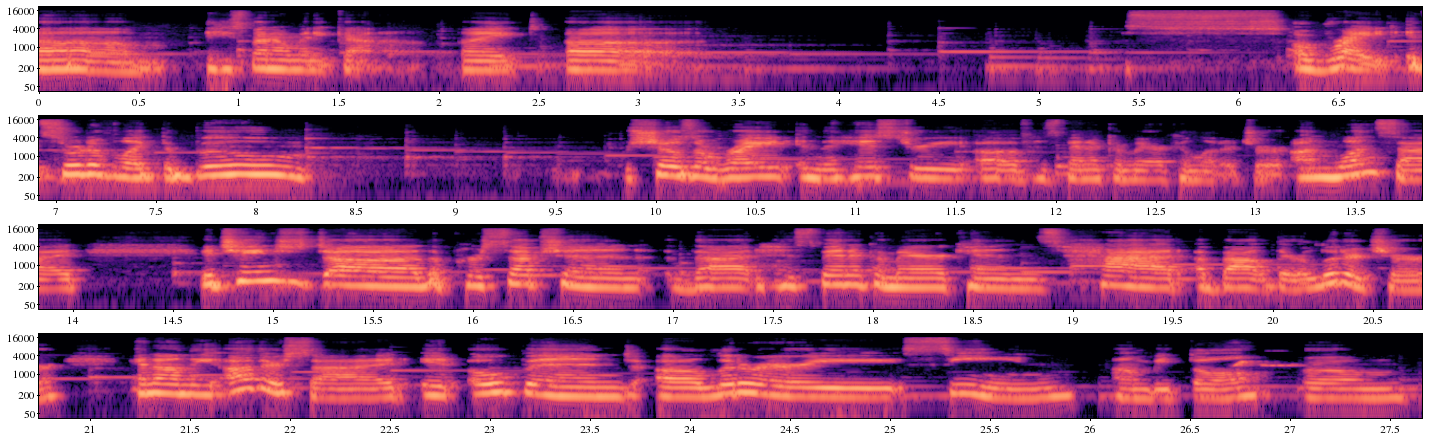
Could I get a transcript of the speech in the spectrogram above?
um, hispanoamericana. Right? Uh, a right. It's sort of like the boom shows a right in the history of Hispanic American literature. On one side, it changed uh, the perception that Hispanic Americans had about their literature. And on the other side, it opened a literary scene, ambito, um,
